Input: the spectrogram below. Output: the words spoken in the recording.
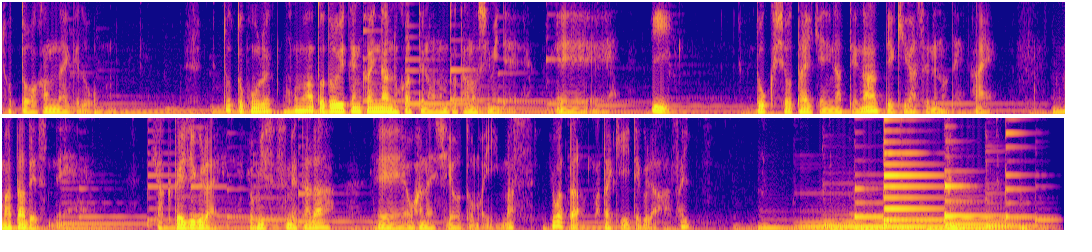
ちょっとわかんないけど、ちょっとこれ、この後どういう展開になるのかっていうのは本当楽しみで、えーいい読書体験になってるなっていう気がするので、はい。またですね、100ページぐらい読み進めたら、えー、お話ししようと思います。よかったらまた聞いてください。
